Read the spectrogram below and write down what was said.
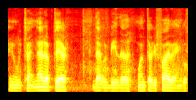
And we tighten that up there. That would be the 135 angle.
